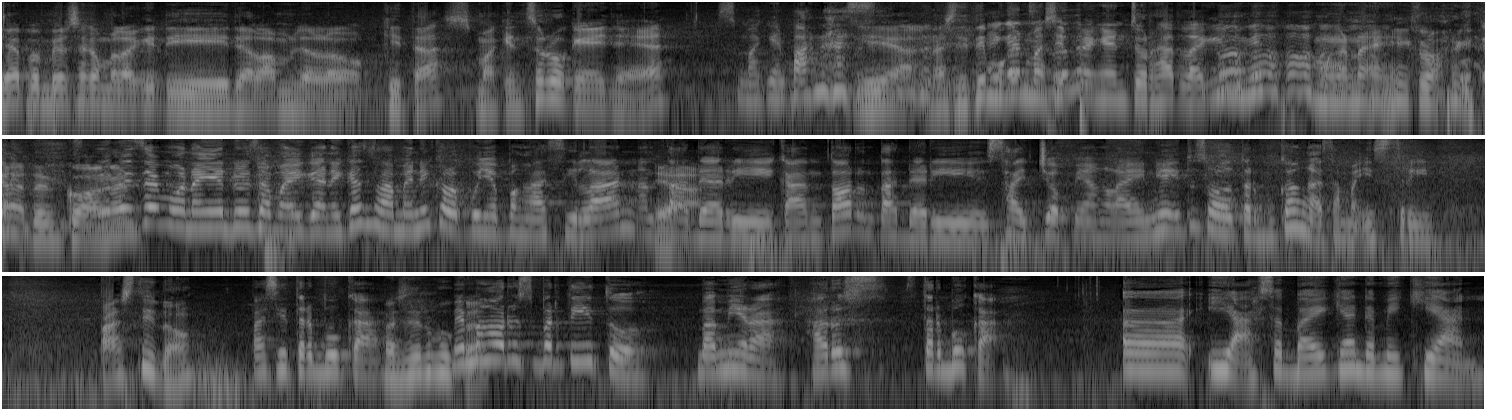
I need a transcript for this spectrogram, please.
Ya pemirsa kembali lagi di dalam dialog kita semakin seru kayaknya ya. Semakin panas. Iya, Nah Siti Ya mungkin kan masih sebelumnya- pengen curhat lagi mungkin mengenai keluarga dan keuangan. Sebelumnya saya mau nanya dulu sama Igan. Igan selama ini kalau punya penghasilan entah Ya. dari kantor, entah dari side job yang lainnya itu selalu terbuka nggak sama istri? Pasti dong. Pasti terbuka. Pasti terbuka. Memang harus seperti itu, Mbak Mira. Harus terbuka. Eh, iya, sebaiknya demikian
